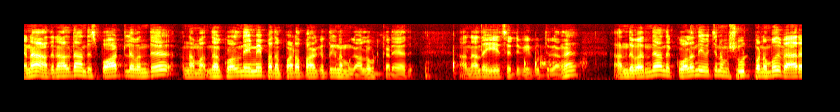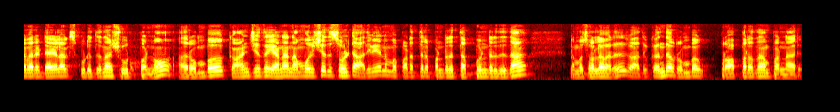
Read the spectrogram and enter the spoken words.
ஏன்னா அதனால தான் அந்த ஸ்பாட்டில் வந்து நம்ம அந்த குழந்தையுமே இப்போ அந்த படம் பார்க்கறதுக்கு நமக்கு அலௌட் கிடையாது. அதனால தான் ஏ சர்டிஃபிகேட் கொடுத்துருக்காங்க. அந்த வந்து அந்த குழந்தைய வச்சு நம்ம ஷூட் பண்ணும்போது வேறு வேறு டைலாக்ஸ் கொடுத்து தான் ஷூட் பண்ணோம். அது ரொம்ப கான்ஷியஸாக ஏன்னா நம்ம ஒரு விஷயத்தை சொல்லிட்டு அதுவே நம்ம படத்தில் பண்ணுறது தப்புன்றது தான் நம்ம சொல்ல வர்றது. ஸோ அதுக்கு வந்து ரொம்ப ப்ராப்பராக தான் பண்ணார்.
